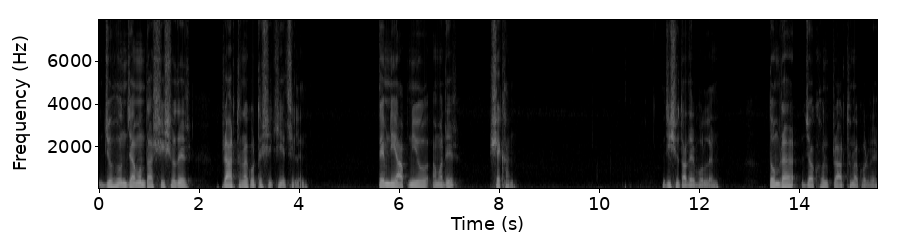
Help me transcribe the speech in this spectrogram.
যোহন যেমন তার শিষ্যদের প্রার্থনা করতে শিখিয়েছিলেন, তেমনি আপনিও আমাদের শেখান। যিশু তাদের বললেন, তোমরা যখন প্রার্থনা করবে,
